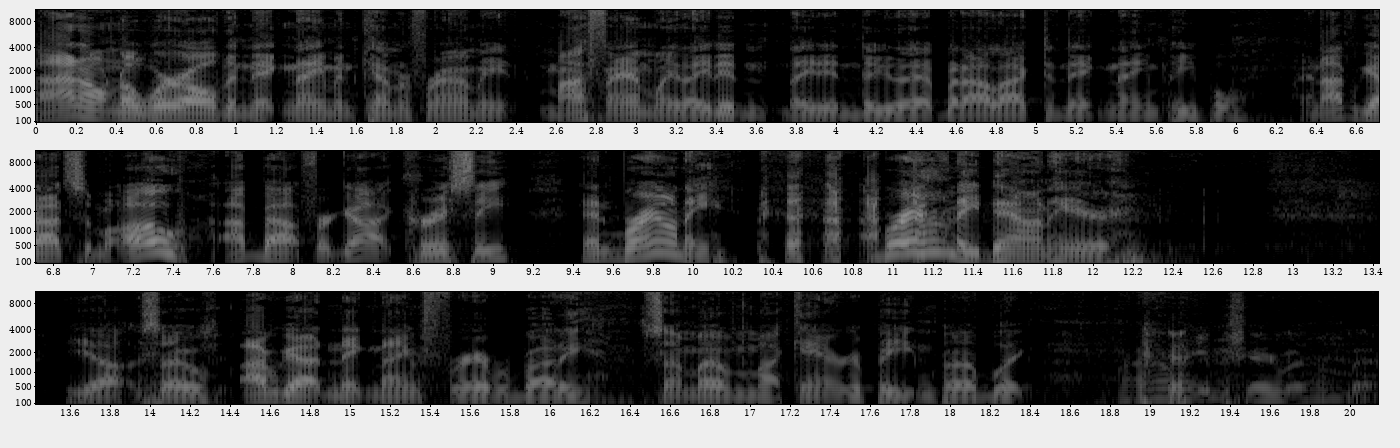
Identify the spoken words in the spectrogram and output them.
I don't know where all the nicknaming coming from. I mean, my family they didn't they didn't do that, but I like to nickname people. And I've got some. Oh, I about forgot Chrissy and Brownie. Brownie down here. Yeah, so I've got nicknames for everybody. Some of them I can't repeat in public. I don't even share with them. But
